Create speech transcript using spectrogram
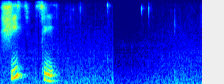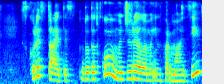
6 слів. Скористайтесь додатковими джерелами інформації,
